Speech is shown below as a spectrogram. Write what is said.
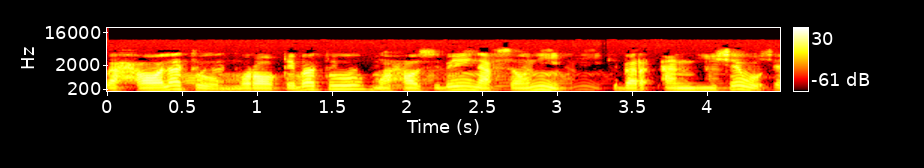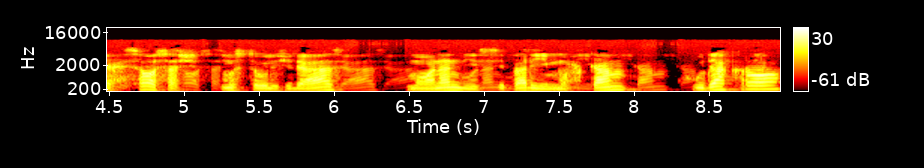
و حالت و مراقبت و محاسبه نفسانی که بر اندیشه و احساسش مستولی شده است مانندی سپری محکم کودک را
